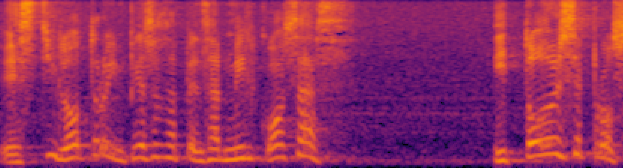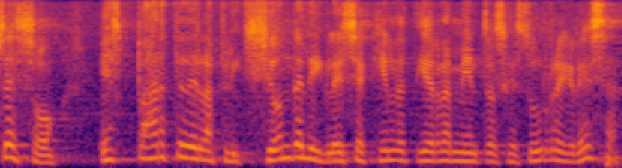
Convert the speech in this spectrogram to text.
este y el otro, empiezas a pensar mil cosas. Y todo ese proceso es parte de la aflicción de la iglesia aquí en la tierra mientras Jesús regresa.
